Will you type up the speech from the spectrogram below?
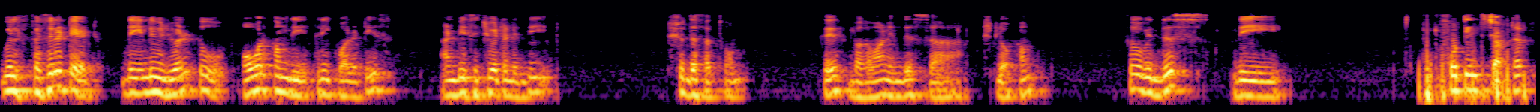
will facilitate the individual to overcome the three qualities and be situated in the Shuddha Sattvam, says Bhagavan in this uh, shlokam. So, with this, the 14th chapter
